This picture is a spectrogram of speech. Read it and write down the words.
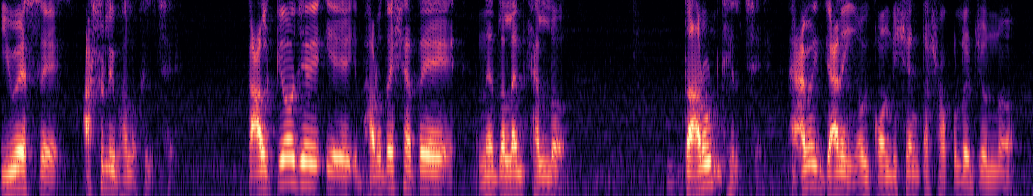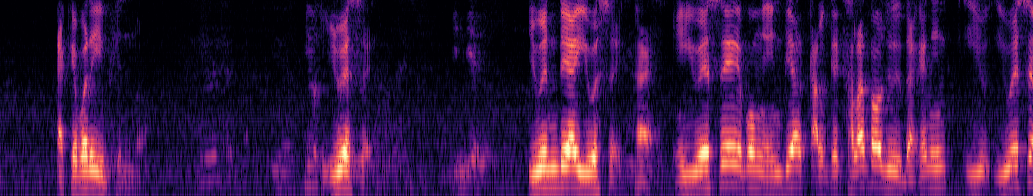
ইউএসএ আসলেই ভালো খেলছে। কালকেও যে ভারতের সাথে নেদারল্যান্ড খেললো দারুণ খেলছে। হ্যাঁ আমি জানি ওই কন্ডিশনটা সকলের জন্য একেবারেই ভিন্ন। USA ইন্ডিয়া ইউএসএ হ্যাঁ ইউএসএ এবং ইন্ডিয়ার কালকে খেলাটাও যদি দেখেন ইউএসএ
